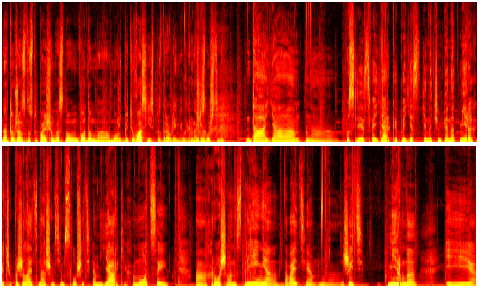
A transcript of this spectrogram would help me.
А, Тогжан, с наступающим вас Новым годом. А, Может быть, у вас есть поздравления для наших слушателей? Да, я а, после своей яркой поездки на чемпионат мира хочу пожелать нашим всем слушателям ярких эмоций, а, хорошего настроения. Давайте жить мирно, и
